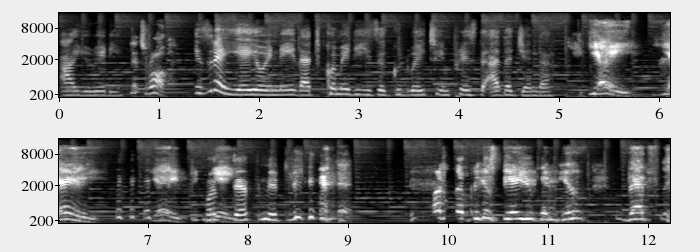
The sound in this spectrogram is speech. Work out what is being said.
Are you ready? Let's rock. Is it a yay or a nay that comedy is a good way to impress the other gender? Yay! Yay! yay! Most yay. definitely. What's the biggest yay you can give? That's the,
